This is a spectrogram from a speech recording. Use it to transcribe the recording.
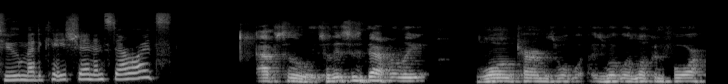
to medication and steroids? Absolutely. So this is definitely long term is what is what we're looking for.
